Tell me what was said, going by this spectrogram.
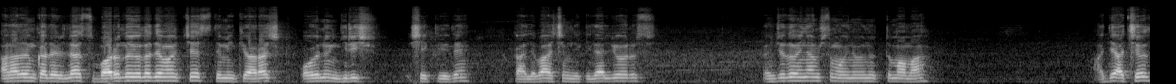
Anladığım kadarıyla Subaru'la yola devam edeceğiz. Deminki araç oyunun giriş şekliydi. Galiba şimdi ilerliyoruz. Önce de oynamıştım oyunu unuttum ama. Hadi açıl.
